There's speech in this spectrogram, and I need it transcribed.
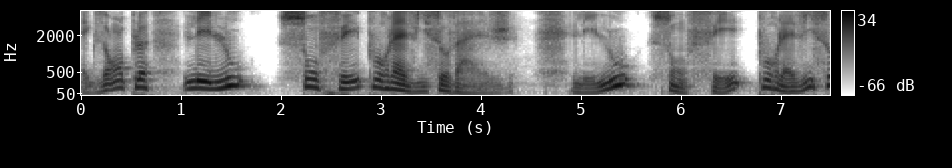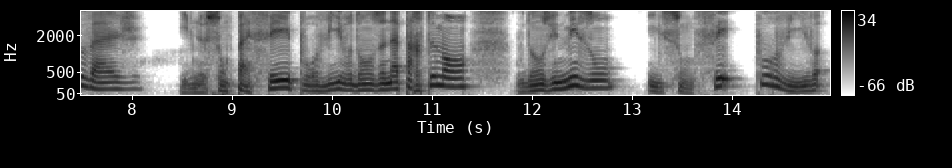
Exemple, les loups sont faits pour la vie sauvage. Les loups sont faits pour la vie sauvage. Ils ne sont pas faits pour vivre dans un appartement ou dans une maison. Ils sont faits pour vivre,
